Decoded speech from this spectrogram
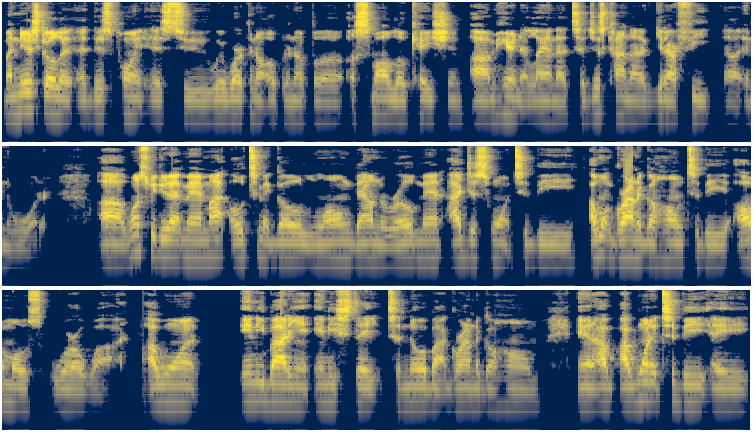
My nearest goal at, at, this point is to we're working on opening up a, a small location um, here in Atlanta to just kind of get our feet uh, in the water. Uh, once we do that, man, my ultimate goal long down the road, man, I just want to be, I want Grind to Go Home to be almost worldwide. I want anybody in any state to know about Grind to Go Home. And I, I want it to be a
